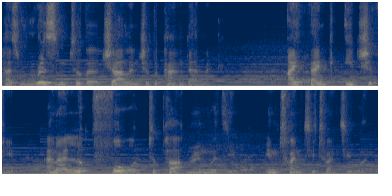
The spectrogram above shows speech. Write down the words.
has risen to the challenge of the pandemic. I thank each of you and I look forward to partnering with you in 2021.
